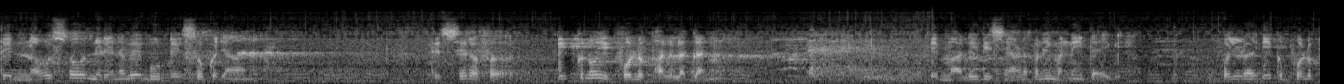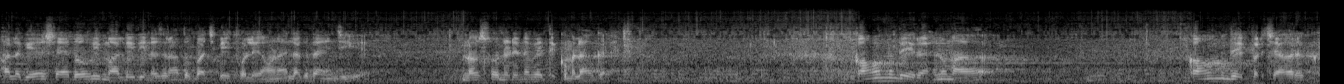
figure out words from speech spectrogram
ਤੇ 999 ਬੂਟੇ ਸੁੱਕ ਜਾਣ। ਤੇ ਸਿਰਫ ਇੱਕ ਨੂੰ ਹੀ ਫੁੱਲ ਫਲ ਲੱਗਣ। ਮਾਲੀ ਦੀ ਸਿਆਣਪ ਨਹੀਂ ਮੰਨੀ ਪਏਗੀ। ਉਹ ਜਿਹੜਾ ਇੱਕ ਫੁੱਲ ਫਲ ਗਿਆ, ਸ਼ਾਇਦ ਉਹ ਵੀ ਮਾਲੀ ਦੀ ਨਜ਼ਰਾਂ ਤੋਂ ਬਚ ਕੇ ਹੀ ਫੁੱਲਿਆ ਹੋਣਾ ਲੱਗਦਾ ਇੰਜ ਹੀ ਹੈ। 999 ਤੇ ਕੁਮਲਾ ਗਏ। ਕੌਮ ਦੇ ਰਹਿਨੁਮਾ, ਕੌਮ ਦੇ ਪ੍ਰਚਾਰਕ,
